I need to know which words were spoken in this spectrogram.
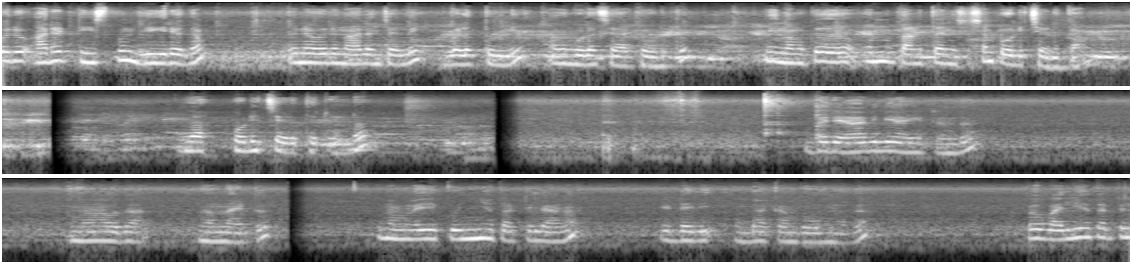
ഒരു അര ടീസ്പൂൺ ജീരകം പിന്നെ ഒരു നാലഞ്ചല്ലി വെളുത്തുള്ളി അതും കൂടെ ചേർത്ത് കൊടുത്തു. ഇനി നമുക്ക് ഒന്ന് തണുത്തതിന് ശേഷം പൊടിച്ചെടുക്കാം. ഇതാ പൊടിച്ചെടുത്തിട്ടുണ്ട്. ഇപ്പോൾ രാവിലെ ആയിട്ടുണ്ട്. മാവ് നന്നായിട്ട് നമ്മൾ ഈ കുഞ്ഞു തട്ടിലാണ് ഇഡലി ഉണ്ടാക്കാൻ പോകുന്നത്. ഇപ്പോൾ വലിയ തട്ടിൽ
